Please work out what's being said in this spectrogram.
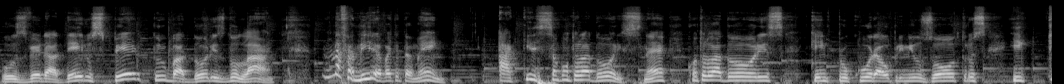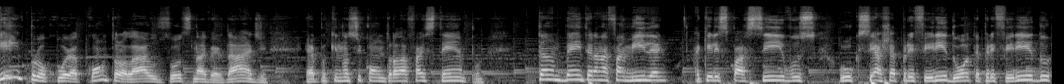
os verdadeiros perturbadores do lar. Na família vai ter também aqueles que são controladores, né? Controladores, quem procura oprimir os outros e quem procura controlar os outros, na verdade, é porque não se controla faz tempo. Também terá na família aqueles passivos, o que se acha preferido, o outro é preferido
